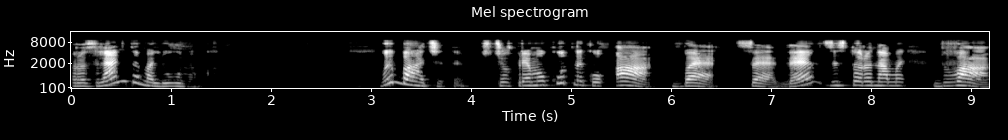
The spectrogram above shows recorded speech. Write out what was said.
Розгляньте малюнок. Ви бачите, що в прямокутнику А, Б, С, Д зі сторонами 2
